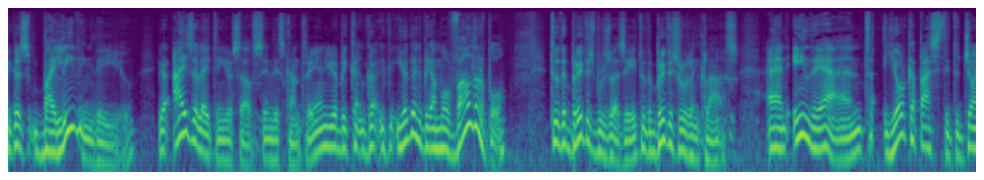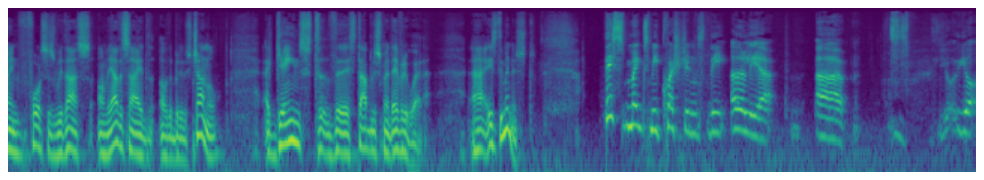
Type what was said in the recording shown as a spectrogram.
Because by leaving the EU, you're isolating yourselves in this country and you're, you're going to become more vulnerable to the British bourgeoisie, to the British ruling class. And in the end, your capacity to join forces with us on the other side of the British Channel against the establishment everywhere uh, is diminished. This makes me question the earlier, uh, your, your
